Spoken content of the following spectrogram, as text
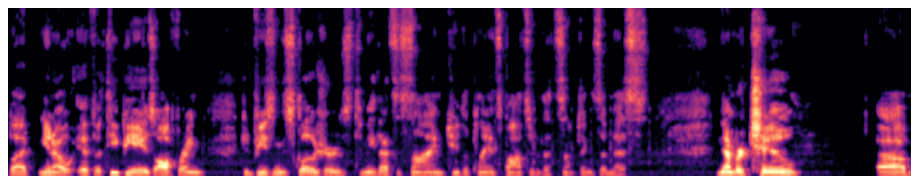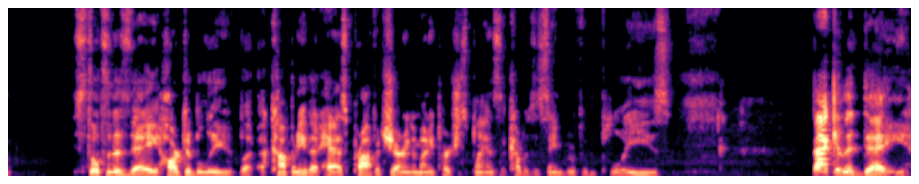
But you know, if a TPA is offering confusing disclosures, to me, that's a sign to the plan sponsor that something's amiss. Number two, um, still to this day, hard to believe, but a company that has profit sharing and money purchase plans that covers the same group of employees. Back in the day,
